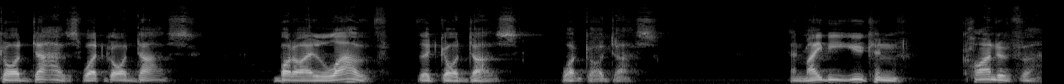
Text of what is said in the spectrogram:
God does what God does, but I love that God does what God does. And maybe you can kind of uh,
